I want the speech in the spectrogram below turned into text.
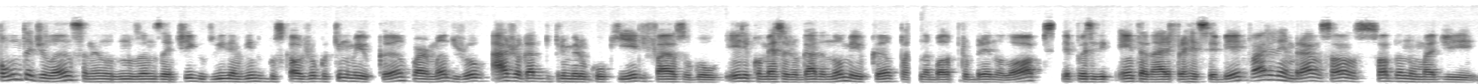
ponta de lança, né, nos anos antigos, William vindo buscar o jogo aqui no meio campo, armando o jogo, a jogada do primeiro gol que ele faz o gol, ele começa a jogada no meio campo, passando a bola para o Breno Lopes, depois ele entra na área para receber, vale lembrar, só, só dando uma de,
